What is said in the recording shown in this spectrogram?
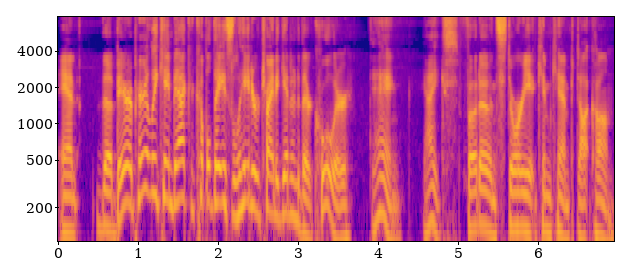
And the bear apparently came back a couple days later trying to get into their cooler. Dang, yikes. Photo and story at kymkemp.com.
